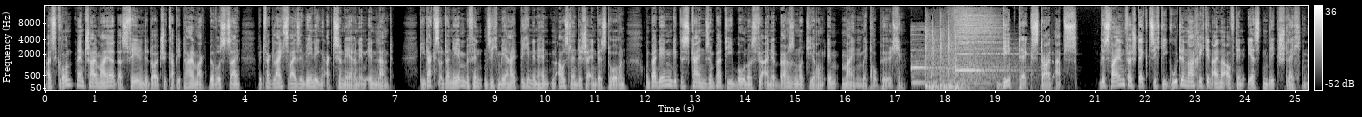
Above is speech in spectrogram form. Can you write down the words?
Als Grund nennt Schallmeier das fehlende deutsche Kapitalmarktbewusstsein mit vergleichsweise wenigen Aktionären im Inland. Die DAX-Unternehmen befinden sich mehrheitlich in den Händen ausländischer Investoren und bei denen gibt es keinen Sympathiebonus für eine Börsennotierung im Main-Metropölchen. Deep Tech Startups. Bisweilen versteckt sich die gute Nachricht in einer auf den ersten Blick schlechten.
